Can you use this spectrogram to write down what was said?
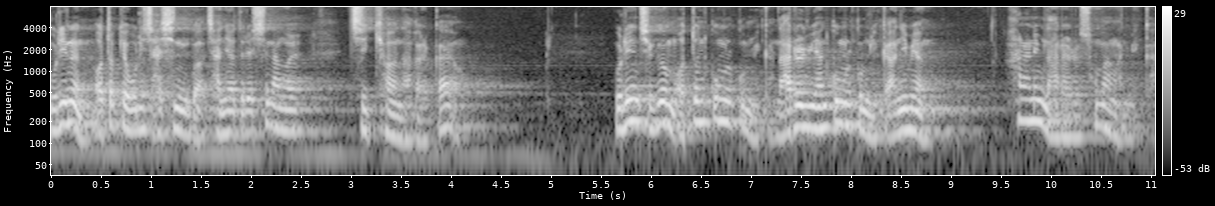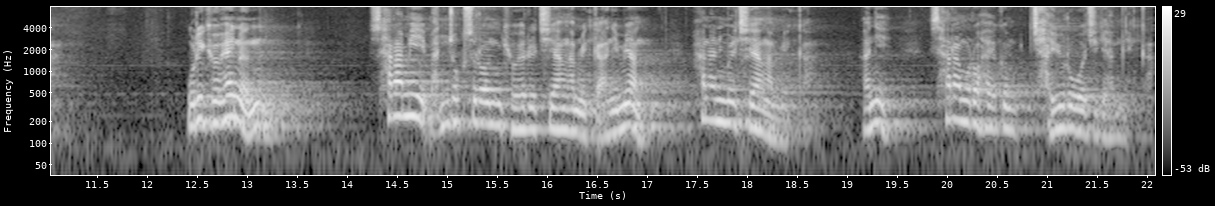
우리는 어떻게 우리 자신과 자녀들의 신앙을 지켜나갈까요? 우리는 지금 어떤 꿈을 꿉니까? 나를 위한 꿈을 꿉니까? 아니면 하나님 나라를 소망합니까? 우리 교회는 사람이 만족스러운 교회를 지향합니까? 아니면 하나님을 지향합니까? 아니, 사람으로 하여금 자유로워지게 합니까?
